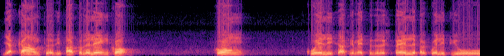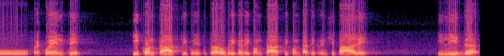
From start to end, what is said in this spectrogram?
gli account, di fatto l'elenco, con quelli, sa, si mette delle stelle per quelli più frequenti, i contatti, quindi tutta la rubrica dei contatti, i contatti principali, i lead,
